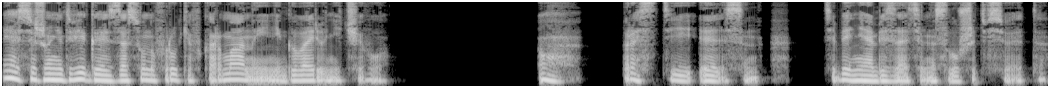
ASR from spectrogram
Я сижу, не двигаясь, засунув руки в карманы и не говорю ничего. «О, прости, Эллисон, тебе не обязательно слушать все это».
